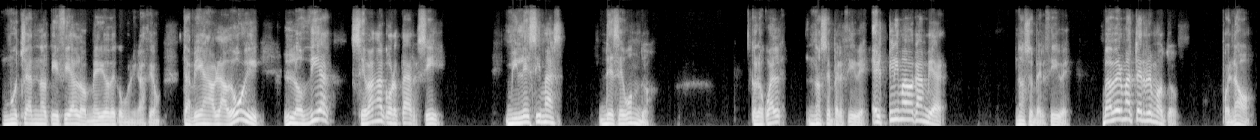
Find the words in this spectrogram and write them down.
muchas noticias los medios de comunicación. También han hablado, uy, los días se van a cortar, sí, milésimas de segundo. Con lo cual no se percibe. ¿El clima va a cambiar? No se percibe. ¿Va a haber más terremotos? Pues no.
